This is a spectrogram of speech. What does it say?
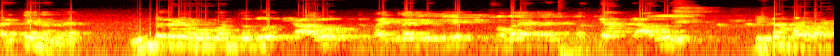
ಅದಕ್ಕೆ ಏನಂದ್ರೆ ಮುಂದಗಡೆ ಹೋಗುವಂಥದ್ದು ಯಾರು? ಬೈಕ್ ರ್ಯಾಲಿ ಇರಲಿ ಈ ಶೋಭಾಯಾತ್ರೆ ಮಧ್ಯ ಯಾರು ಡಿಸ್ಟರ್ಬ್ ಮಾಡಬಾರ್ದು.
